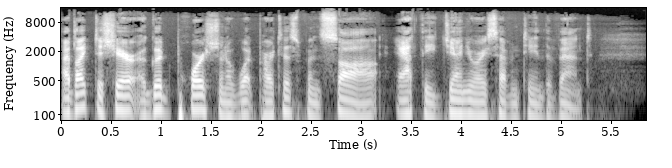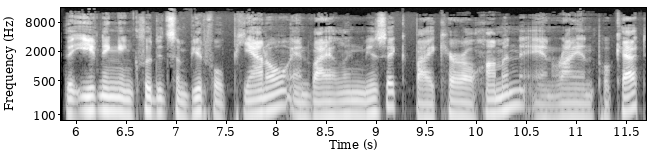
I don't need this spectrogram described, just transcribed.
I'd like to share a good portion of what participants saw at the January 17th event. The evening included some beautiful piano and violin music by Carol Hammond and Ryan Poquette,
